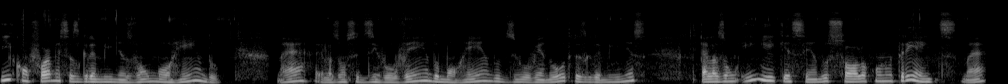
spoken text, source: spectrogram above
E conforme essas gramíneas vão morrendo, né, elas vão se desenvolvendo, morrendo, desenvolvendo outras gramíneas, elas vão enriquecendo o solo com nutrientes, né?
